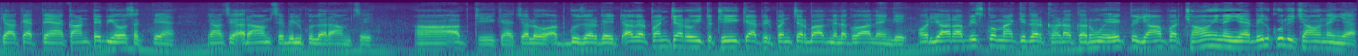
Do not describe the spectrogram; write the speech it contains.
क्या कहते हैं, कांटे भी हो सकते हैं। यहाँ से आराम से, बिल्कुल आराम से। हाँ अब ठीक है, चलो, अब गुजर गई। अगर पंचर हुई तो ठीक है, फिर पंचर बाद में लगवा लेंगे। और यार, अब इसको मैं किधर खड़ा करूँ? एक तो यहाँ पर छाँव ही नहीं है, बिल्कुल ही छाँव नहीं है।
